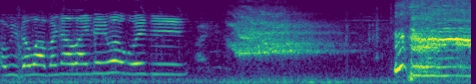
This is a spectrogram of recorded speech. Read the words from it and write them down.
આવી દવા બનાવાય નહીં હો કોઈની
